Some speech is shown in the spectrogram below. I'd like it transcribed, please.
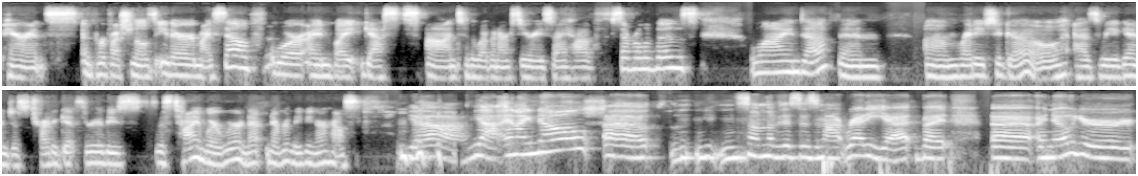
parents and professionals, either myself or I invite guests onto the webinar series. So I have several of those lined up and um, ready to go as we again just try to get through these this time where we're ne- never leaving our house. yeah, yeah, and I know uh, some of this is not ready yet, but uh, I know you're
